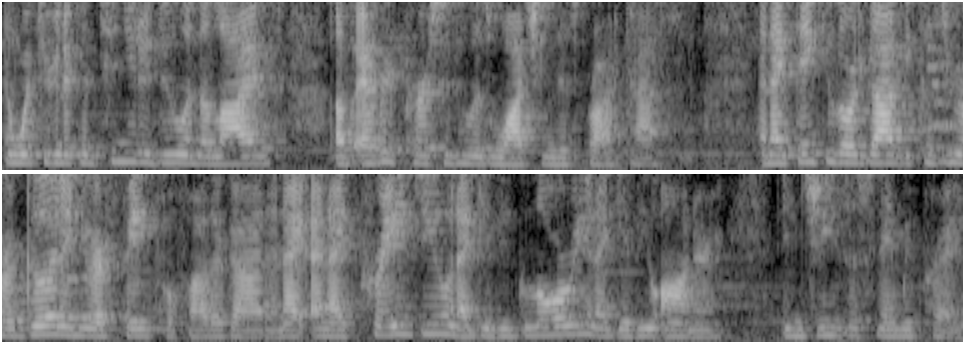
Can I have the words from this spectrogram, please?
and what you're going to continue to do in the lives of every person who is watching this broadcast. And I thank you, Lord God, because you are good and you are faithful, Father God. And I and I praise you and I give you glory and I give you honor. In Jesus' name we pray.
